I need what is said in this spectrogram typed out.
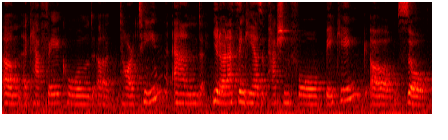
um, a cafe called uh, Tartine, and you know, and I think he has a passion for baking. Um, so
